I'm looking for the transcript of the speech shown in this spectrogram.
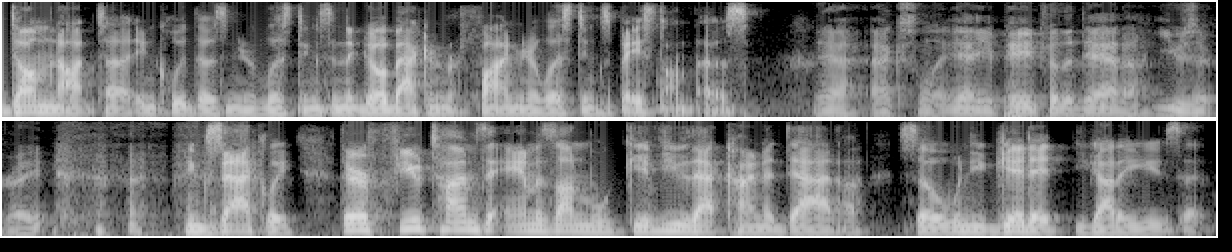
dumb not to include those in your listings and to go back and refine your listings based on those. Yeah, excellent. Yeah, you paid for the data. Use it, right? exactly. There are a few times that Amazon will give you that kind of data. So when you get it, you got to use it.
